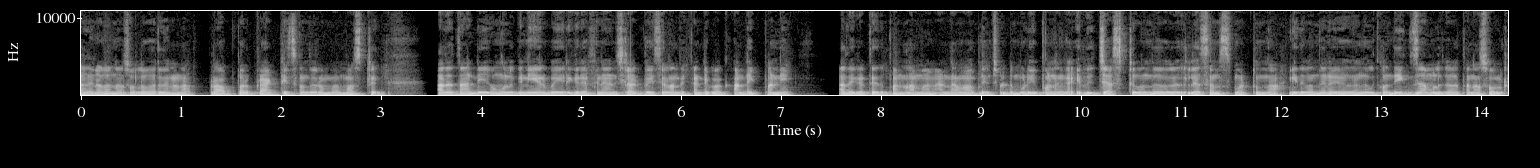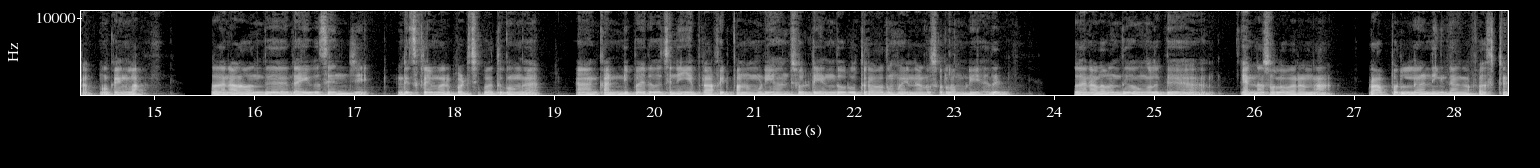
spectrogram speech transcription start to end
அதனால் நான் சொல்ல வர்றது என்னென்னா ப்ராப்பர் ப்ராக்டிஸ் வந்து ரொம்ப மஸ்ட்டு அதை தாண்டி உங்களுக்கு நியர்பை இருக்கிற ஃபினான்ஷியல் அட்வைஸர் வந்து கண்டிப்பாக காண்டாக்ட் பண்ணி அதுக்கடுத்து இது பண்ணலாமா வேண்டாமா அப்படின்னு சொல்லிட்டு முடிவு பண்ணுங்கள் இது ஜஸ்ட் வந்து ஒரு லெசன்ஸ் மட்டும்தான். இது வந்து உங்களுக்கு வந்து எக்ஸாம்பிளுக்காக தான் நான் சொல்கிறேன் ஓகேங்களா? ஸோ அதனால் வந்து தயவு செஞ்சு டிஸ்க்ளைமர் படித்து பார்த்துக்கோங்க. கண்டிப்பாக இதை வச்சு நீங்கள் ப்ராஃபிட் பண்ண முடியும்னு சொல்லிட்டு எந்த ஒரு உத்தரவாதமும் என்னால் சொல்ல முடியாது. ஸோ அதனால் வந்து உங்களுக்கு என்ன சொல்ல வரேன்னா ப்ராப்பர் லேர்னிங் தாங்க ஃபஸ்ட்டு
